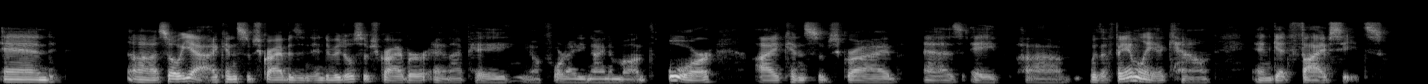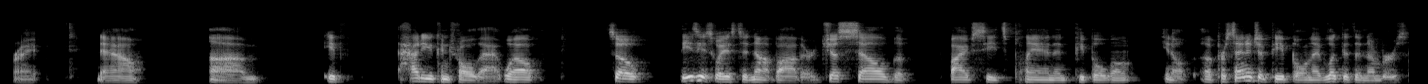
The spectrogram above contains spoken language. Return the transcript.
and uh, so yeah, I can subscribe as an individual subscriber, and I pay you know 4.99 a month, or I can subscribe as a um, with a family account and get five seats, right? Now, um, if how do you control that? Well, so the easiest way is to not bother. Just sell the five seats plan, and people won't. You know, a percentage of people, and I've looked at the numbers.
